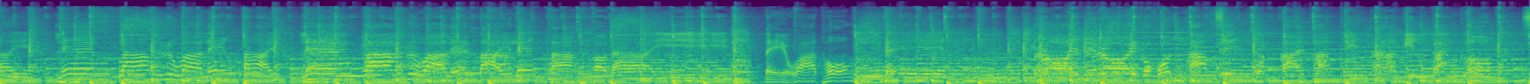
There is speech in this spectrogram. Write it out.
ลัยแหลงกลางหรือว่าแหลงใต้แหลงกลางหรือว่าแหลงใต้แหลงกลางก็ได้ แต่ว่าทองแดงร้อยไม่ร้อยก็คนทำสิ้นคนตายพักทิ้นหากินกันกลองส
